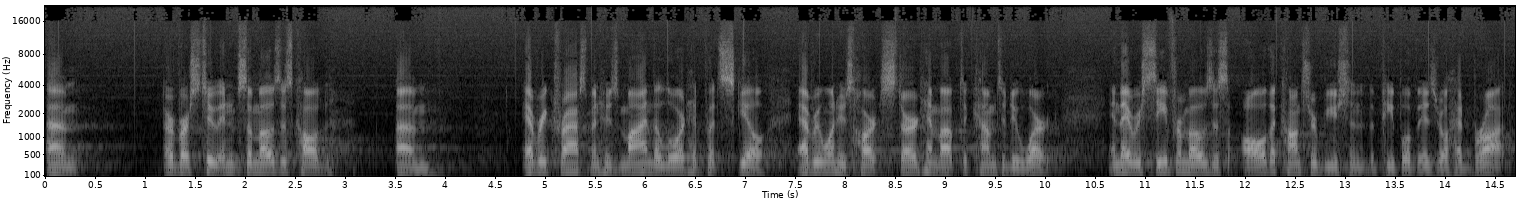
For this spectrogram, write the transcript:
Um, or verse 2. And so Moses called um, every craftsman whose mind the Lord had put skill, everyone whose heart stirred him up to come to do work. And they received from Moses all the contribution that the people of Israel had brought.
